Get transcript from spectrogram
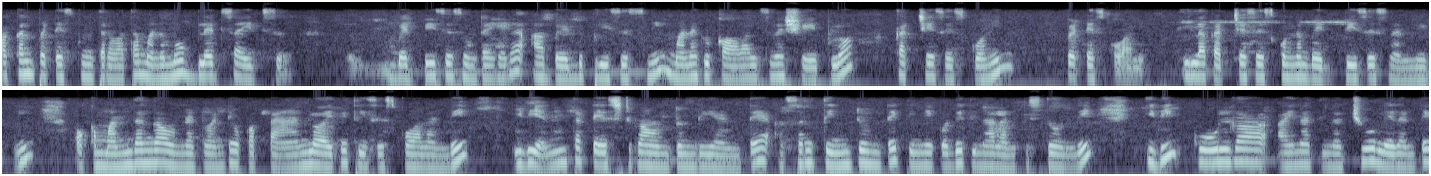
పక్కన పెట్టేసుకున్న తర్వాత మనము బ్లడ్ సైడ్స్ బెడ్ పీసెస్ ఉంటాయి కదా ఆ బెడ్ పీసెస్ని మనకు కావాల్సిన షేప్లో కట్ చేసేసుకొని పెట్టేసుకోవాలి. ఇలా కట్ చేసేసుకున్న బెడ్ పీసెస్ అన్నిటిని ఒక మందంగా ఉన్నటువంటి ఒక ప్యాన్లో అయితే తీసేసుకోవాలండి. ఇది ఎంత టేస్ట్గా ఉంటుంది అంటే అసలు తింటుంటే తినే కొద్దీ తినాలనిపిస్తుంది. ఇది కూల్గా అయినా తినొచ్చు లేదంటే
